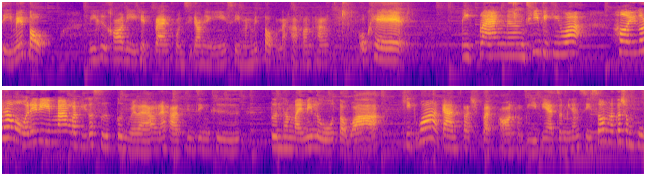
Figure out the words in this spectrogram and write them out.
สีไม่ตก นี่คือข้อดีเห็นแปรงขนสีดำอย่างนี้สีมันไม่ตกนะคะ ค่อนข้างโอเค อีกแปรงหนึ่งที่พี่คิดว่าเฮ้ยก็ทำออกมาได้ดีมากแล้วพี่ก็ซื้อตุนไว้แล้วนะคะ จริง ๆ คือตุนทำไมไม่รู้แต่ว่า คิดว่าการ brush back on ของพีทเนี่ยจะมีทั้งสีส้มแล้วก็ชมพู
